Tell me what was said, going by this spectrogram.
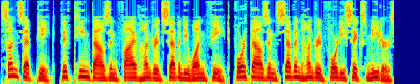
Sunset Peak, 15,571 feet 4,746 meters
